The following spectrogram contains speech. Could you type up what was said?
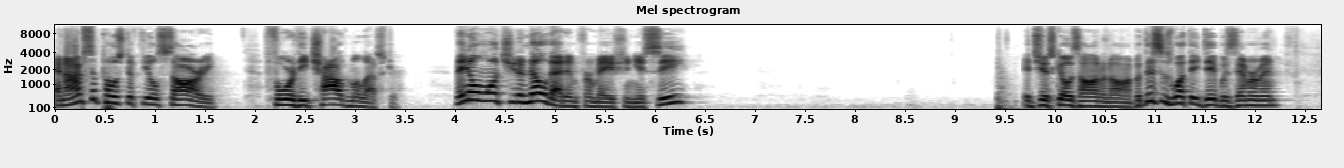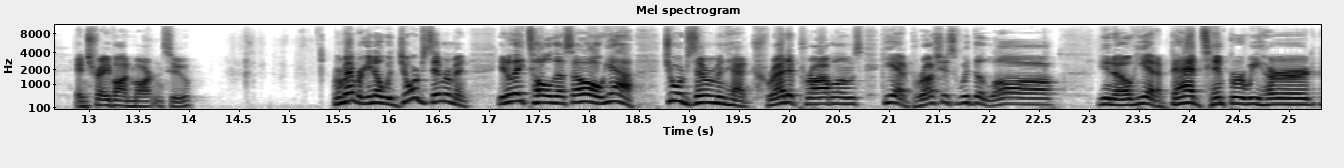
And I'm supposed to feel sorry for the child molester. They don't want you to know that information, you see? It just goes on and on. But this is what they did with Zimmerman and Trayvon Martin, too. Remember, you know, with George Zimmerman, you know, they told us, oh, yeah, George Zimmerman had credit problems. He had brushes with the law. You know, he had a bad temper, we heard.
